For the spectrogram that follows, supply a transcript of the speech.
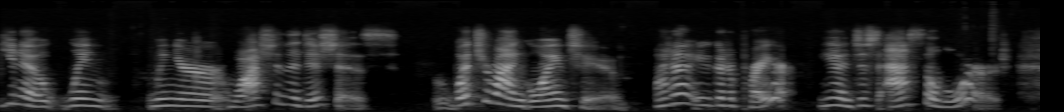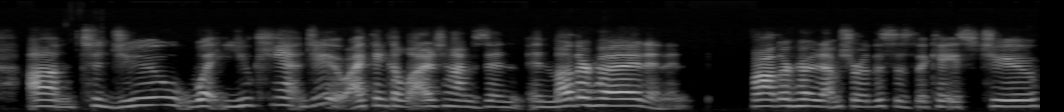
you know, when when you're washing the dishes what's your mind going to? Why don't you go to prayer? You know, just ask the Lord um, to do what you can't do. I think a lot of times in in motherhood and in fatherhood, I'm sure this is the case too.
